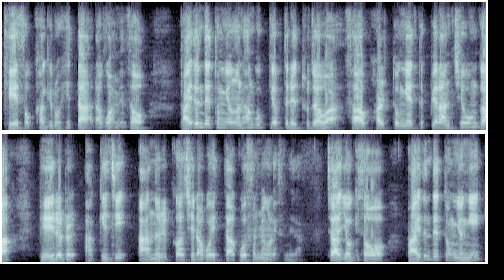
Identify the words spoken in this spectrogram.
계속하기로 했다라고 하면서 바이든 대통령은 한국 기업들의 투자와 사업 활동에 특별한 지원과 배려를 아끼지 않을 것이라고 했다고 설명을 했습니다. 자, 여기서 바이든 대통령이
